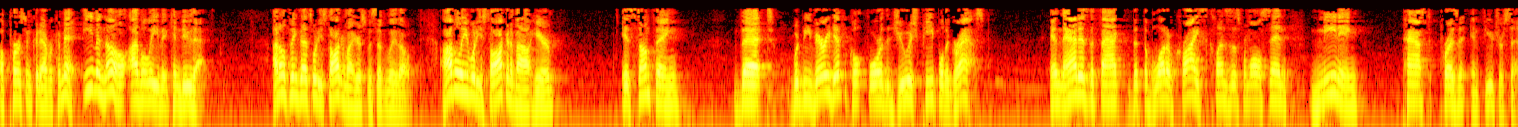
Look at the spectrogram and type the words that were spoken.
a person could ever commit, even though I believe it can do that. I don't think that's what he's talking about here specifically, though. I believe what he's talking about here is something that would be very difficult for the Jewish people to grasp. And that is the fact that the blood of Christ cleanses us from all sin, meaning past, present, and future sin.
